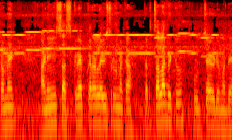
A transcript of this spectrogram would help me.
कमेंट आणि सबस्क्राईब करायला विसरू नका. तर चला भेटू पुढच्या व्हिडिओमध्ये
